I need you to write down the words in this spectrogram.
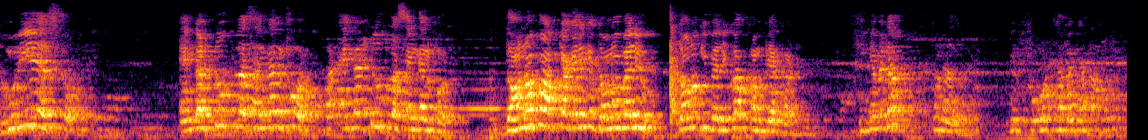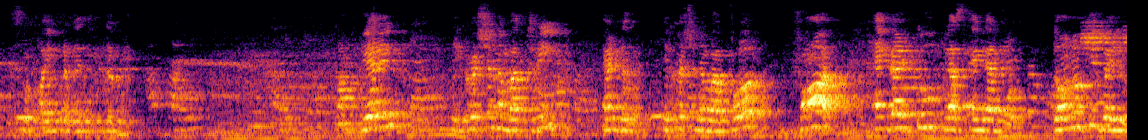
घूरिए इसको। Angle two plus angle four और angle two plus angle four दोनों को आप क्या करेंगे? दोनों वैल्यू दोनों की वैल्यू को आप कंपेयर कर देंगे ठीक है बेटा? तो ना ये फोर था बेटा। इसको फाइव कर देते देखो। Comparing equation number three and equation number four for angle two plus angle four दोनों की वैल्यू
